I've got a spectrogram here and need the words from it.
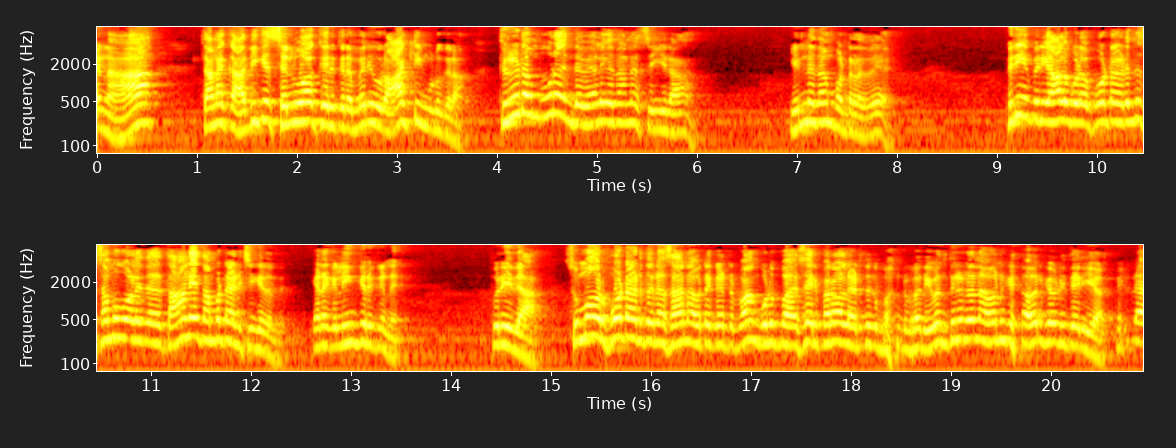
ஏன்னா தனக்கு அதிக செல்வாக்கு இருக்கிற மாதிரி ஒரு ஆக்டிங் கொடுக்குறான். திருடம் பூரா இந்த வேலையை தானே செய்கிறான். என்ன தான் பண்ணுறது பெரிய பெரிய ஆளு கூட ஃபோட்டோ எடுத்து சமூக வலைதளத்தை தானே தம்பட்டம் அடிச்சுக்கிறது. எனக்கு லிங்க் இருக்குன்னு. புரியுதா? சும்மா ஒரு ஃபோட்டோ எடுத்துக்கிறேன் சார் அவர்கிட்ட கேட்டுப்பான் கொடுப்பா. சரி பரவாயில்ல எடுத்துக்கப்பான்ட்டு இவன் திருடன் அவனுக்கு அவருக்கு எப்படி தெரியும்? இல்லை.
